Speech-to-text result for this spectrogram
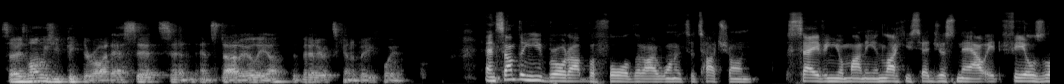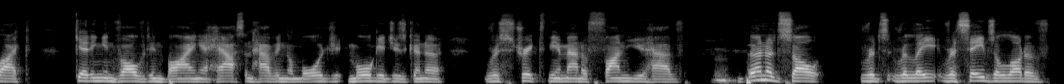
So as long as you pick the right assets and, and start earlier, the better it's going to be for you. And something you brought up before that I wanted to touch on saving your money. And like you said just now, it feels like getting involved in buying a house and having a mortgage, mortgage is going to restrict the amount of fun you have. Mm-hmm. Bernard Salt re- receives a lot of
